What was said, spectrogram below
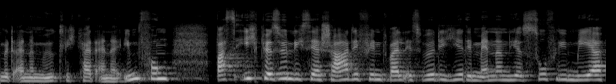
mit einer Möglichkeit einer Impfung. Was ich persönlich sehr schade finde, weil es würde hier den Männern hier so viel mehr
